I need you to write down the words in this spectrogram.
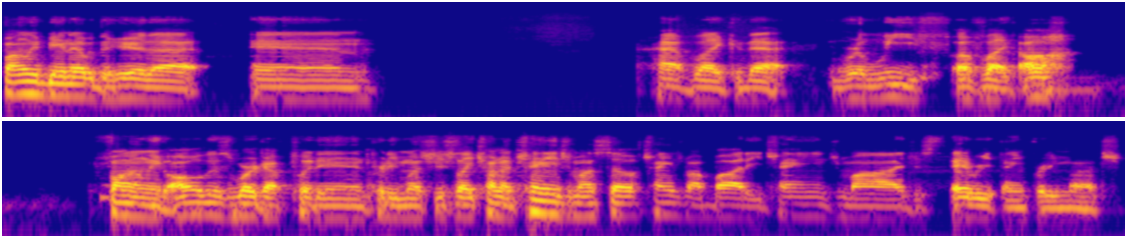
finally being able to hear that and have like that relief of like, oh, finally all this work I've put in pretty much just like trying to change myself, change my body, change my just everything pretty much.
